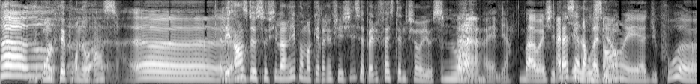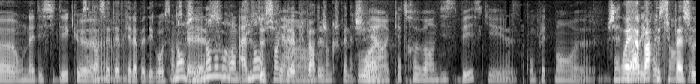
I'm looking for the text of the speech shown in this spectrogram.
Ah, Vu qu'on le fait pour nos ins. Euh... Les ins de Sophie Marie, pendant qu'elle réfléchit, s'appellent Fast and Furious. Ouais. Ah, ouais, bien. Bah ouais, j'ai Ah, pas des ça gros va seins bien. et euh, du coup, euh, on a décidé que. C'est dans sa tête qu'elle a pas des gros seins, non, parce j'ai- qu'elle a non, non, souvent non. Ah plus non, de je seins fais que la un- plupart des gens que je connais. Je fais Ouais. un 90B, ce qui est euh, complètement. euh, J'adore Ouais, à les part gros que tu seins, en passes fait. au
